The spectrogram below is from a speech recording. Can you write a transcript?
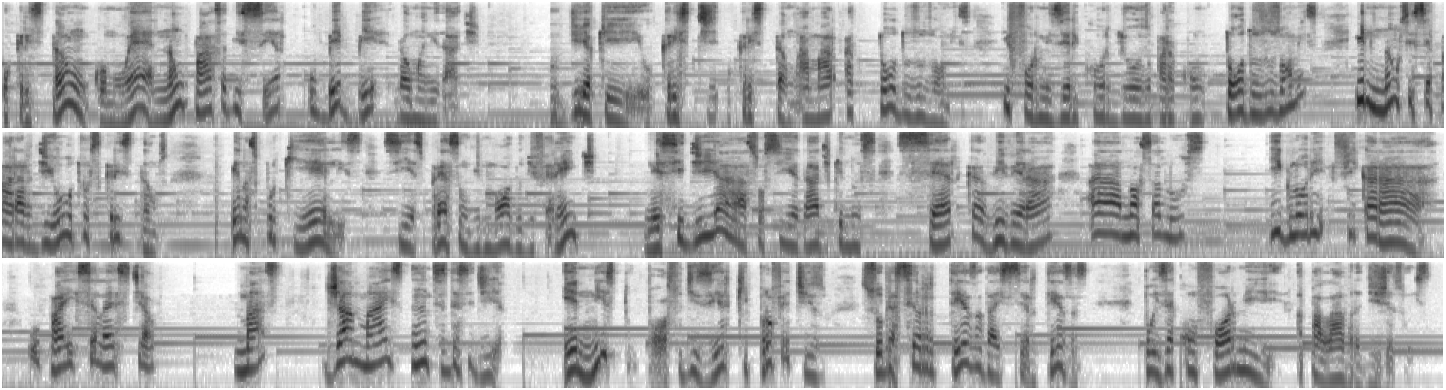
O cristão, como é, não passa de ser o bebê da humanidade. O dia que o, cristi, o cristão amar a todos os homens e for misericordioso para com todos os homens e não se separar de outros cristãos apenas porque eles se expressam de modo diferente, Nesse dia, a sociedade que nos cerca viverá a nossa luz e glorificará o Pai Celestial. Mas jamais antes desse dia. E nisto posso dizer que profetizo sobre a certeza das certezas, pois é conforme a palavra de Jesus.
